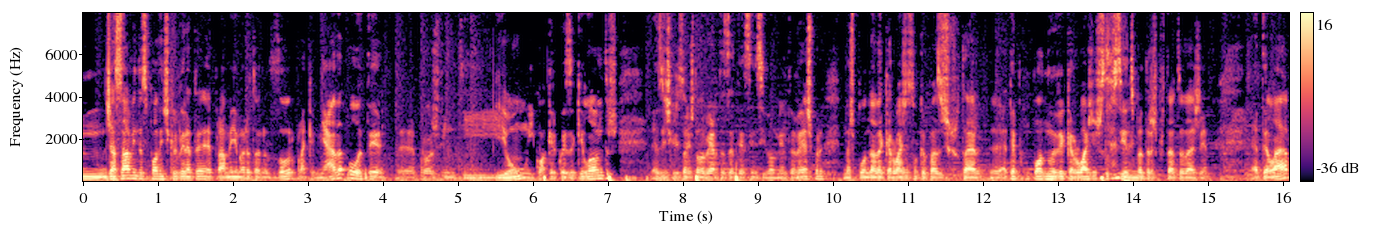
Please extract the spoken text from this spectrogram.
um, já sabem, ainda se podem inscrever até para a meia maratona de Douro, para a caminhada, ou até uh, para os 21 e qualquer coisa quilómetros. As inscrições estão abertas até sensivelmente a véspera, mas pelo andar da carruagem são capazes de escutar, uh, até porque pode não haver carruagens suficientes para transportar toda a gente. Até lá,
